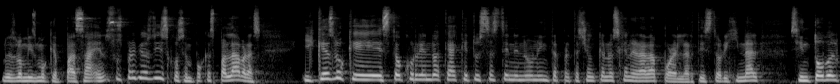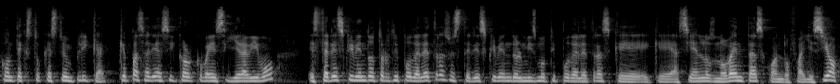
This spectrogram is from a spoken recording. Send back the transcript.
no es lo mismo que pasa en sus previos discos, en pocas palabras. ¿Y qué es lo que está ocurriendo acá? Que tú estás teniendo una interpretación que no es generada por el artista original, sin todo el contexto que esto implica. ¿Qué pasaría si Kurt Cobain siguiera vivo? ¿Estaría escribiendo otro tipo de letras o estaría escribiendo el mismo tipo de letras que, que hacía en los noventas cuando falleció?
